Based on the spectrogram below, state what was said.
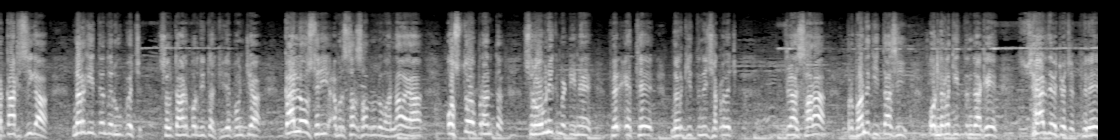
ਇਕੱਠ ਸੀਗਾ ਨਰਕੀਰਤਨ ਦੇ ਰੂਪ ਵਿੱਚ ਸੁਲਤਾਨਪੁਰ ਦੀ ਧਰਤੀ ਤੇ ਪਹੁੰਚਿਆ। ਕੱਲ ਉਹ ਸ੍ਰੀ ਅੰਮ੍ਰਿਤਸਰ ਸਾਹਿਬ ਨੂੰ ਰਵਾਨਾ ਹੋਇਆ। ਉਸ ਤੋਂ ਉਪਰੰਤ ਸ਼੍ਰੋਮਣੀ ਕਮੇਟੀ ਨੇ ਫਿਰ ਇੱਥੇ ਨਰਕੀਰਤਨ ਦੀ ਸ਼ਕਲ ਵਿੱਚ ਜਿਹੜਾ ਸਾਰਾ ਪ੍ਰਬੰਧ ਕੀਤਾ ਸੀ, ਉਹ ਨਗਰ ਕੀਰਤਨ ਜਾ ਕੇ ਸ਼ਹਿਰ ਦੇ ਵਿੱਚ ਵਿੱਚ ਫਿਰੇ।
